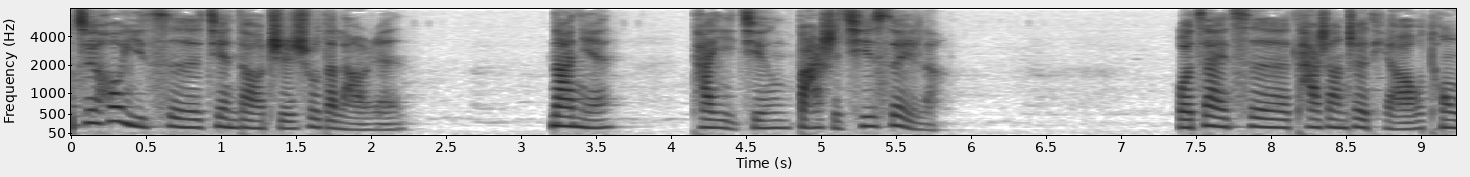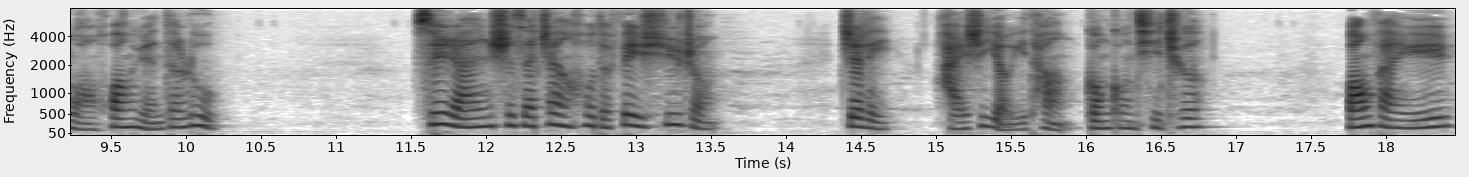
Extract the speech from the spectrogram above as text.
最后一次见到植树的老人，那年他已经87岁了。我再次踏上这条通往荒原的路，虽然是在战后的废墟中。这里还是有一趟公共汽车，往返于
